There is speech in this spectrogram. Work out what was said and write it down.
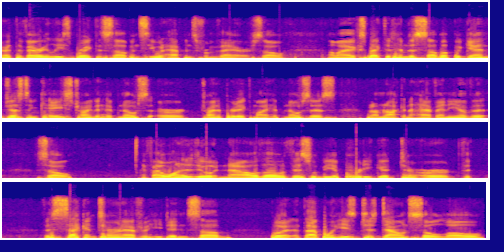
or at the very least break the sub and see what happens from there. So um, I expected him to sub up again just in case, trying to hypnosis or trying to predict my hypnosis, but I'm not going to have any of it. So if I wanted to do it now, though, this would be a pretty good turn, or the the second turn after he didn't sub. But at that point, he's just down so low.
